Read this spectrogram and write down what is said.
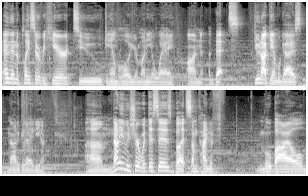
And then a place over here to gamble all your money away on bets. Do not gamble, guys. Not a good idea. Um, not even sure what this is, but some kind of mobile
